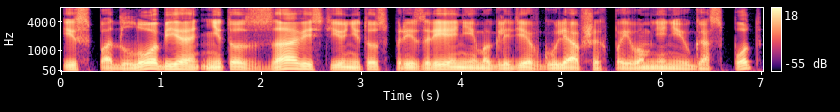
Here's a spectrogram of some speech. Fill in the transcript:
из-под лобья, не то с завистью, не то с презрением, оглядев гулявших, по его мнению, господ,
